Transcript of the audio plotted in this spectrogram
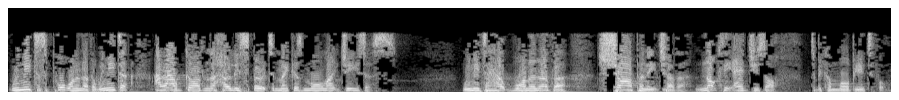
We need to support one another. We need to allow God and the Holy Spirit to make us more like Jesus. We need to help one another, sharpen each other, knock the edges off to become more beautiful.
